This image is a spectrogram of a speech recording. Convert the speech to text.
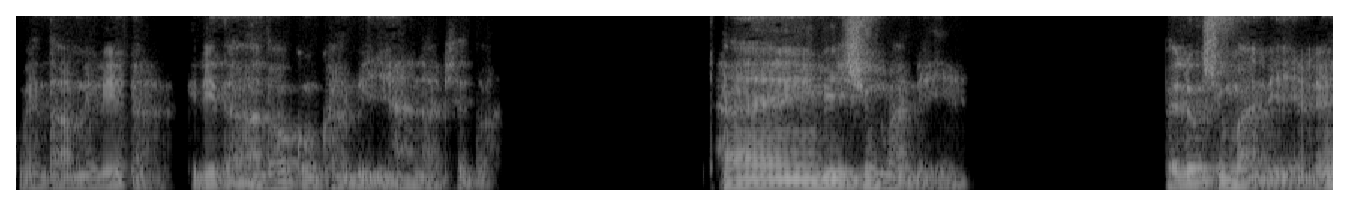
ကွင်တောင်နေလေးကကိရိတာအသောကုန်ခံပြီးယဟန္တာဖြစ်သွားထိုင်ပြီးရှုမှတ်နေရင်ဘယ်လိုရှုမှတ်နေရင်လဲ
